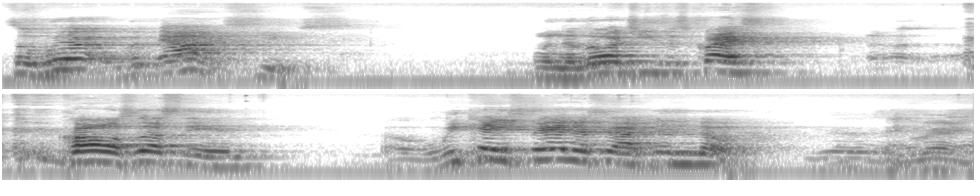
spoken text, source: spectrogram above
So we're without excuse. When the Lord Jesus Christ uh, calls us in, uh, we can't stand there and say, I didn't know. Right.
